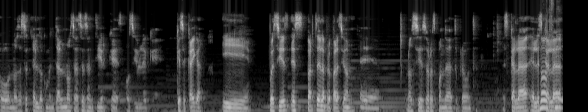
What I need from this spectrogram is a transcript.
o nos el documental nos hace sentir que es posible que, que se caiga. Y pues sí, es, parte de la preparación. Eh, no sé si eso responde a tu pregunta. Escala, él escala,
